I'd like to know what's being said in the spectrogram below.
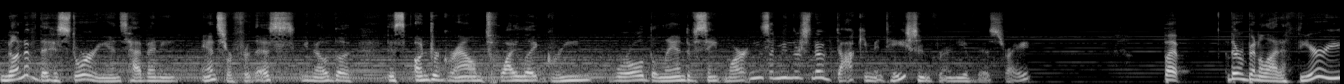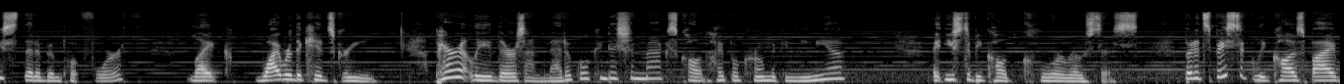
none of the historians have any answer for this. You know, the this underground twilight green world, the land of St. Martin's. I mean, there's no documentation for any of this, right? But there have been a lot of theories that have been put forth, like why were the kids green? Apparently, there's a medical condition, Max, called hypochromic anemia. It used to be called chlorosis, but it's basically caused by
